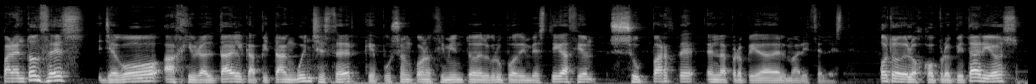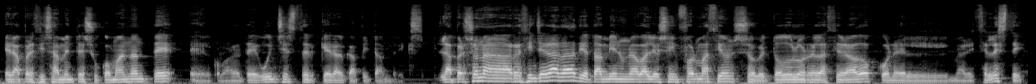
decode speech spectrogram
Para entonces llegó a Gibraltar el capitán Winchester, que puso en conocimiento del grupo de investigación su parte en la propiedad del Mar Celeste. Otro de los copropietarios era precisamente su comandante, el comandante de Winchester, que era el capitán Briggs. La persona recién llegada dio también una valiosa información sobre todo lo relacionado con el Mar Celeste,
